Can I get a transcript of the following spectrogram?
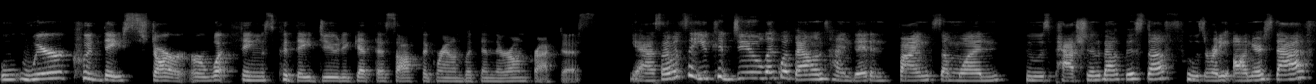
Where could they start or what things could they do to get this off the ground within their own practice? Yeah, so I would say you could do like what Ballantine did and find someone who's passionate about this stuff, who's already on your staff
